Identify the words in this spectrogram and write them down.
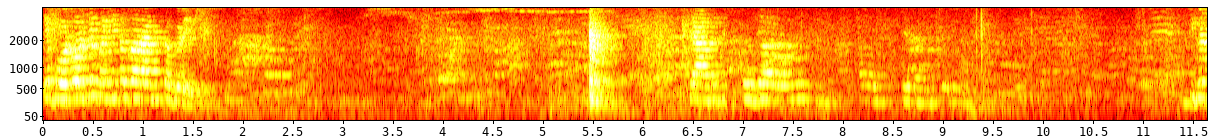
ते बोर्डवरचे गणित करा आणि सगळे. तिकडे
